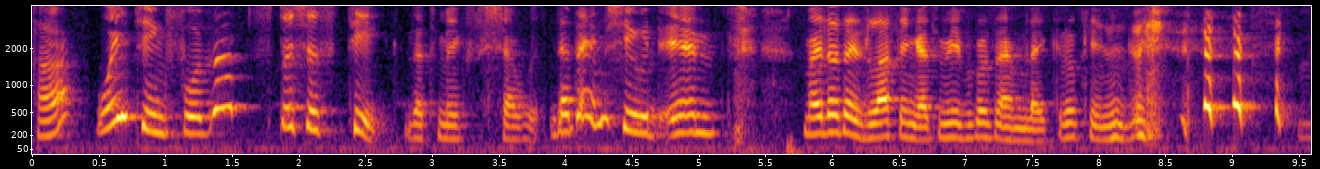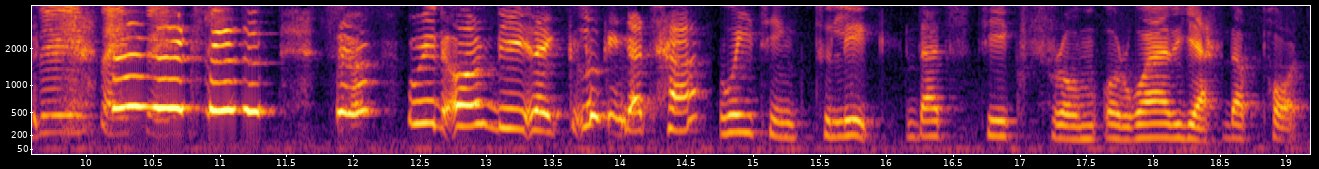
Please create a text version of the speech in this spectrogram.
her, waiting for that special stick that makes shabwe. The time she would end, my daughter is laughing at me because I'm like looking. Very I'm excited. very excited. So we'd all be like looking at her, waiting to lick that stick from Orwaria, the pot.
